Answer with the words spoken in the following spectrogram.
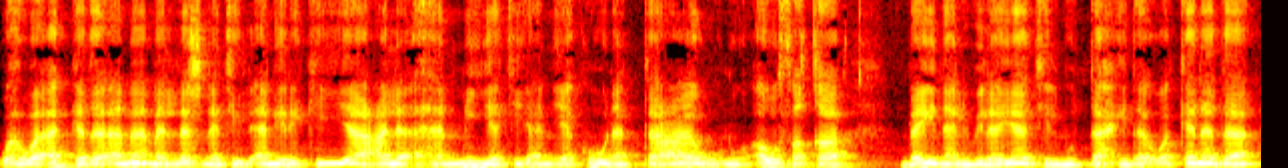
وهو أكد أمام اللجنة الأمريكية على أهمية أن يكون التعاون أوثق بين الولايات المتحدة وكندا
